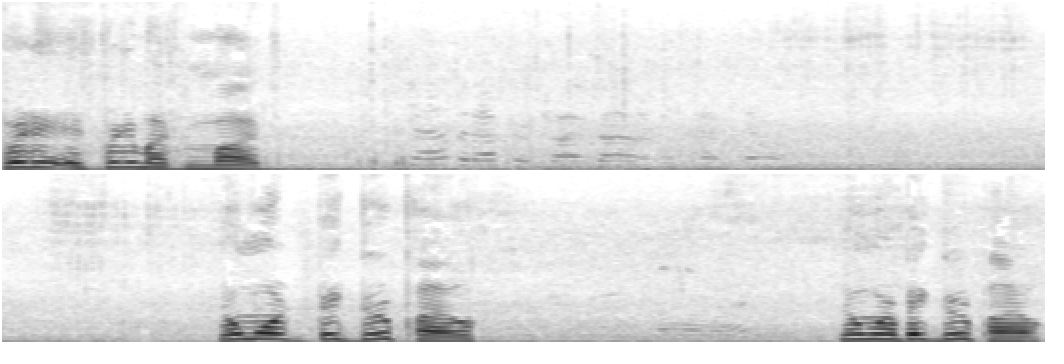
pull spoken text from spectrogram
Pretty, it's pretty much mud. Yeah, but after it dries out, it will down. No more big dirt pile. No more big dirt pile.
